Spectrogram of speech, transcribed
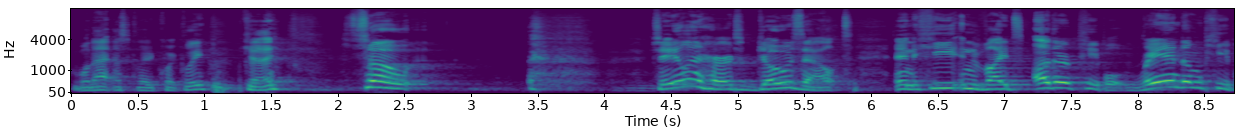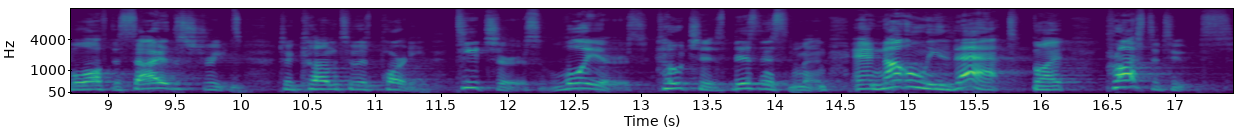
Well, that escalated quickly. Okay. So, Jalen Hurts goes out and he invites other people, random people off the side of the streets, to come to his party teachers, lawyers, coaches, businessmen. And not only that, but prostitutes,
